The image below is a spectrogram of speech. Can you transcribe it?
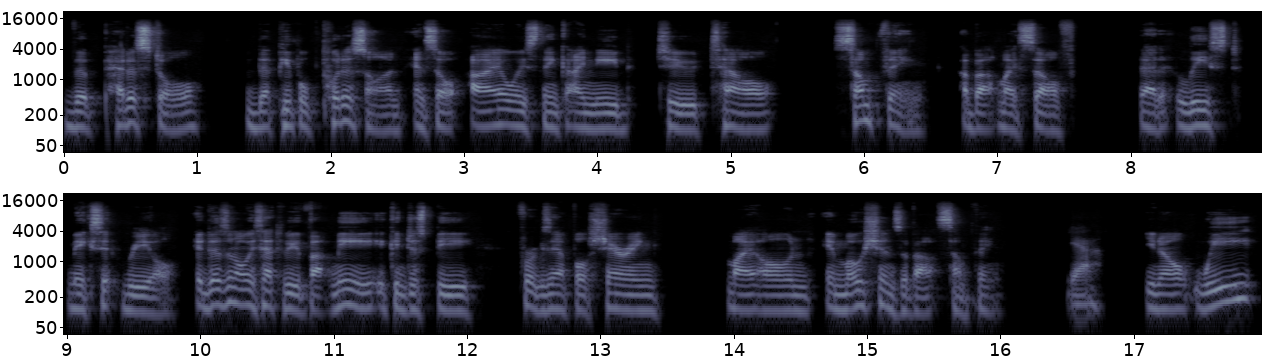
the pedestal that people put us on. And so I always think I need to tell something about myself that at least makes it real. It doesn't always have to be about me. It can just be, for example, sharing my own emotions about something. Yeah. You know, we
